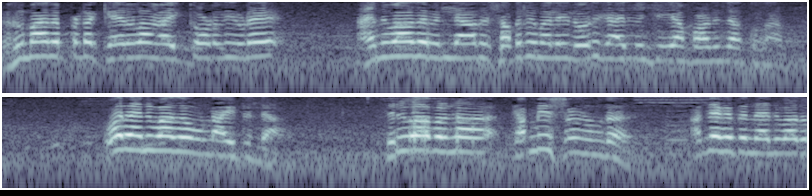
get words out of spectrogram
ബഹുമാനപ്പെട്ട കേരള ഹൈക്കോടതിയുടെ അനുവാദമില്ലാതെ ശബരിമലയിൽ ഒരു കാര്യവും ചെയ്യാൻ പാടില്ലാത്തതാണ് ഒരനുവാദവും ഉണ്ടായിട്ടില്ല. തിരുവാഭരണ കമ്മീഷണറുണ്ട്. അദ്ദേഹത്തിന്റെ അനുവാദം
